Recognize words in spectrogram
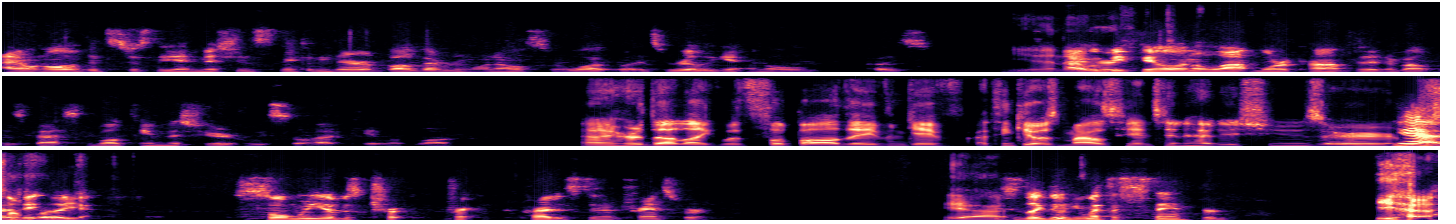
I don't know if it's just the admissions thinking they're above everyone else or what, but it's really getting old because Yeah, and I, I, would heard, be feeling a lot more confident about this basketball team this year if we still had Caleb Love. and I heard that like with football, they even gave. I think it was Myles Hinton had issues or Yeah, they, like so many of his tra- tra- credits didn't transfer. yeah, It's like, dude, he went to Stanford. yeah,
